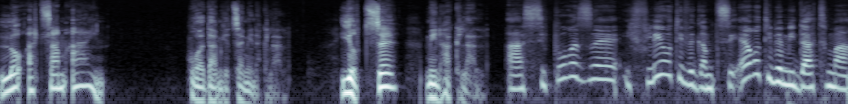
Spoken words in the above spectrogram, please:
לא עצם עין. הוא אדם יוצא מן הכלל. יוצא מן הכלל. הסיפור הזה הפליא אותי וגם ציער אותי במידת מה.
